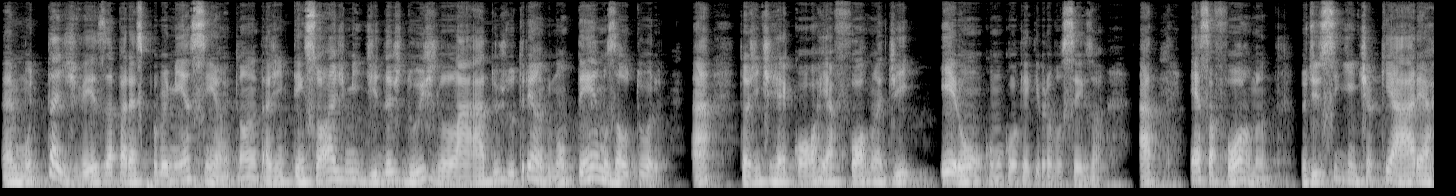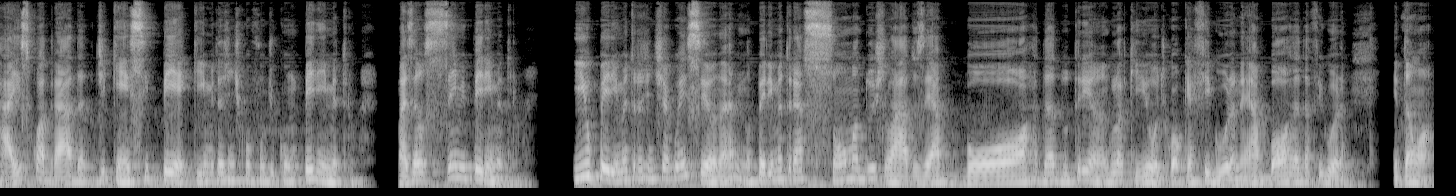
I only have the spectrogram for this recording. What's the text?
É, muitas vezes aparece probleminha assim, ó. então a gente tem só as medidas dos lados do triângulo, não temos a altura. Tá? Então, a gente recorre à fórmula de Heron, como coloquei aqui para vocês. Ó. Tá? Essa fórmula nos diz o seguinte, ó, que a área é a raiz quadrada de quem? Esse P aqui, muita gente confunde com o perímetro, mas é o semiperímetro. E o perímetro a gente já conheceu, né? No perímetro é a soma dos lados, é a borda do triângulo aqui, ou de qualquer figura, né? A borda da figura. Então, ó,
